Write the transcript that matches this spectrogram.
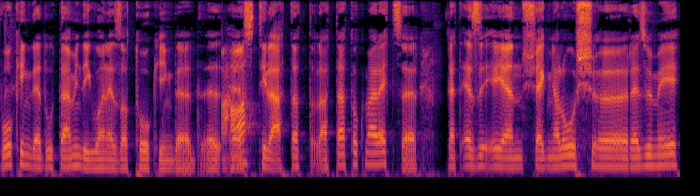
Walking Dead után mindig van ez a Talking Dead. E, Aha. Ezt ti láttat, láttátok már egyszer? Tehát ez ilyen segnyalós uh, rezümé,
